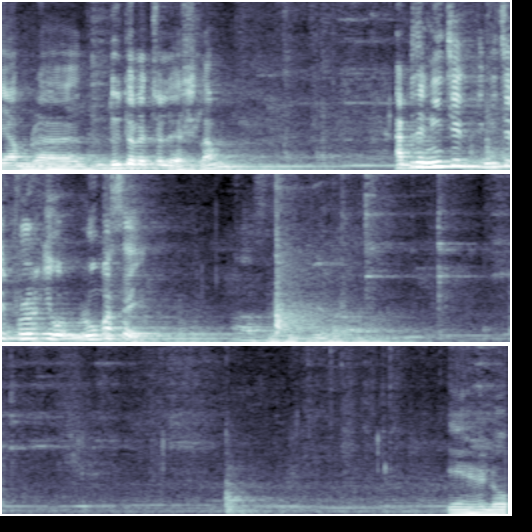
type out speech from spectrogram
এ আমরা দুইতলা চলে আসলাম। আপনাদের নিচের নিচের ফ্লোর কি রুম আছে? এ হলো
